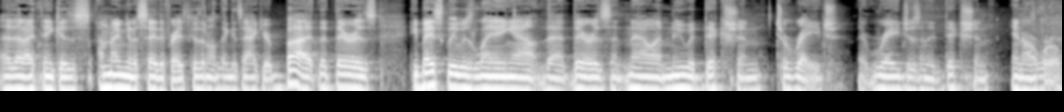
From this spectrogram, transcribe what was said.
that I think is I'm not even going to say the phrase because I don't think it's accurate, but that there is he basically was laying out that there is now a new addiction to rage. That rage is an addiction in our world.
